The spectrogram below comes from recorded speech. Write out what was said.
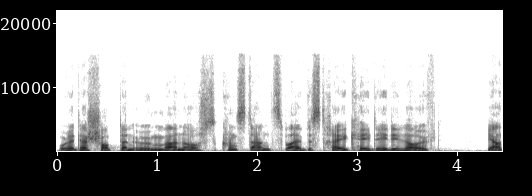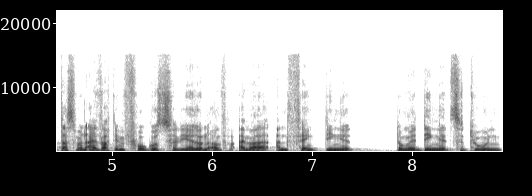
oder der Shop dann irgendwann aus konstant 2 bis 3K Daily läuft, ja, dass man einfach den Fokus verliert und auf einmal anfängt, Dinge, dumme Dinge zu tun,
